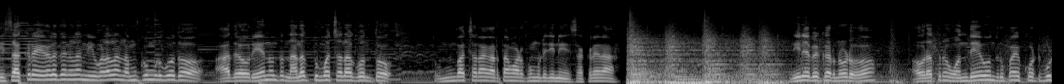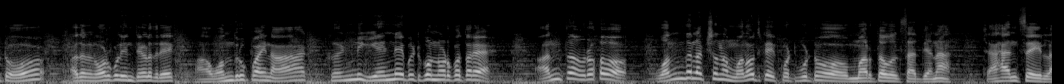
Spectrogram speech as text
ಈ ಸಕ್ಕರೆ ಹೇಳೋದನ್ನೆಲ್ಲ ನೀವೆಲ್ಲ ನಂಬ್ಕೊಂಡ್ಬಿಡ್ಬೋದು ಆದರೆ ಅವ್ರು ಏನು ಅಂತ ನನಗೆ ತುಂಬ ಚೆನ್ನಾಗಿ ಬಂತು ತುಂಬ ಚೆನ್ನಾಗಿ ಅರ್ಥ ಮಾಡ್ಕೊಂಡ್ಬಿಟ್ಟಿದ್ದೀನಿ ಸಕ್ಕರೆನ. ನೀನೇ ಬೇಕಾದ್ರೆ ನೋಡು ಅವ್ರ ಹತ್ರ ಒಂದೇ ಒಂದು ರೂಪಾಯಿ ಕೊಟ್ಬಿಟ್ಟು ಅದನ್ನು ನೋಡ್ಕೊಳ್ಳಿ ಅಂತ ಹೇಳಿದ್ರೆ ಆ ಒಂದು ರೂಪಾಯಿನ ಕಣ್ಣಿಗೆ ಎಣ್ಣೆ ಬಿಟ್ಕೊಂಡು ನೋಡ್ಕೋತಾರೆ. ಅಂಥವ್ರು ಒಂದು ಲಕ್ಷ ನಮ್ಮ ಮನೋಜ್ ಕೈ ಕೊಟ್ಬಿಟ್ಟು ಮರ್ತೋಗಕ್ಕೆ ಸಾಧ್ಯನಾ? ಚಾನ್ಸೇ ಇಲ್ಲ.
